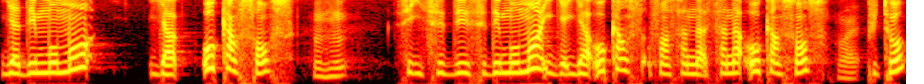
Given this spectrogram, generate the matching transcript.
il y a des moments, il n'y a aucun sens. Mhm. C'est des, moments, il y a, il y a aucun, enfin, ça n'a aucun sens, Ouais. plutôt.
